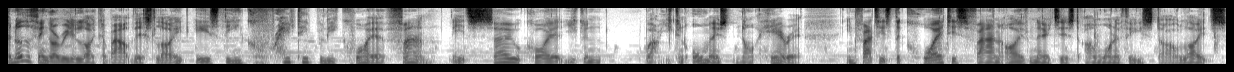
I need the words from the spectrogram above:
Another thing I really like about this light is the incredibly quiet fan. It's so quiet you can, well, you can almost not hear it. In fact, it's the quietest fan I've noticed on one of these style lights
